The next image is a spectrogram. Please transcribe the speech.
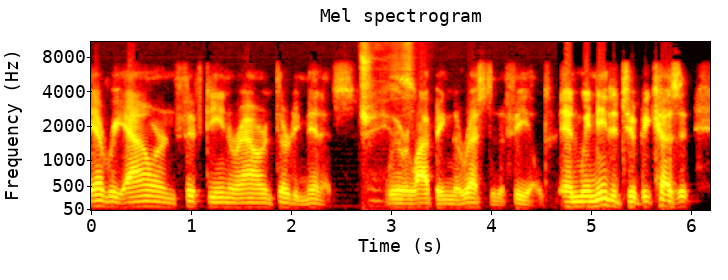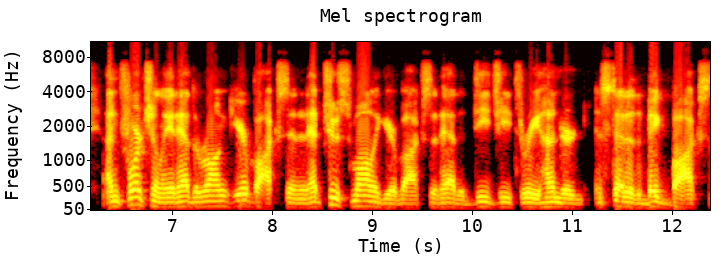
every hour and 15 or hour and 30 minutes. Jeez. We were lapping the rest of the field, and we needed to because it unfortunately it had the wrong gearbox in it. It had too small a gearbox that had a DG300 instead of the big box,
